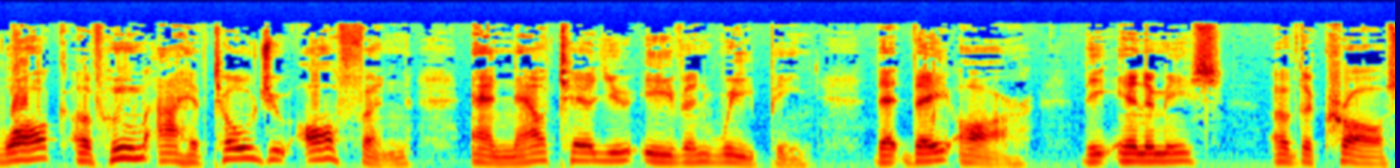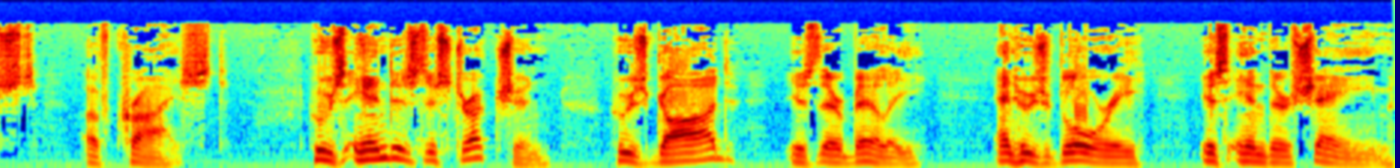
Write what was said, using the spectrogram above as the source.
walk of whom I have told you often and now tell you even weeping that they are the enemies of the cross of Christ, whose end is destruction, whose God is their belly, and whose glory is in their shame.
